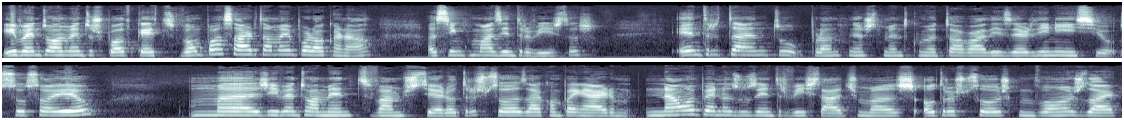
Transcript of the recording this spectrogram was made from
Eventualmente os podcasts vão passar também para o canal, assim como as entrevistas. Entretanto, pronto, neste momento, como eu estava a dizer de início, sou só eu mas eventualmente vamos ter outras pessoas a acompanhar não apenas os entrevistados, mas outras pessoas que me vão ajudar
